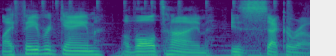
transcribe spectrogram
My favorite game of all time is Sekiro.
